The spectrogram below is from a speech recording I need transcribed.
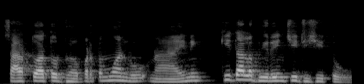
satu atau dua pertemuan, Bu. Nah, ini kita lebih rinci di situ.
